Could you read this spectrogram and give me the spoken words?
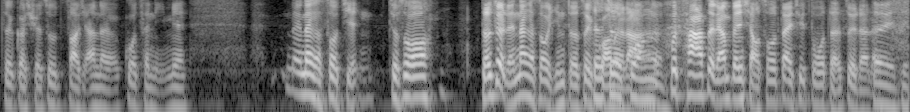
这个学术造假案的过程里面，那那个时候简就说。得罪人那个时候已经得罪光了啦，不差这两本小说再去多得罪的人。对对，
